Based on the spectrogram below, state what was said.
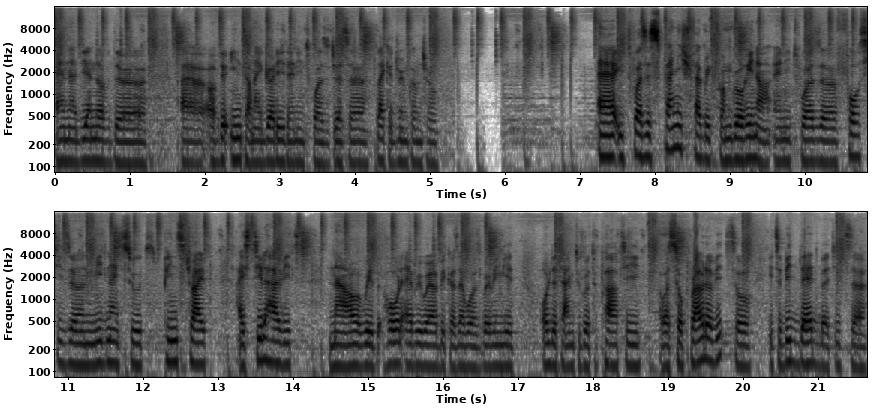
and at the end of the, uh, of the intern I got it and it was just uh, like a dream come true. Uh, it was a Spanish fabric from Gorina and it was a four season midnight suit, pinstripe. I still have it now with hole everywhere because I was wearing it all the time to go to party. I was so proud of it, so it's a bit dead, but it's uh,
